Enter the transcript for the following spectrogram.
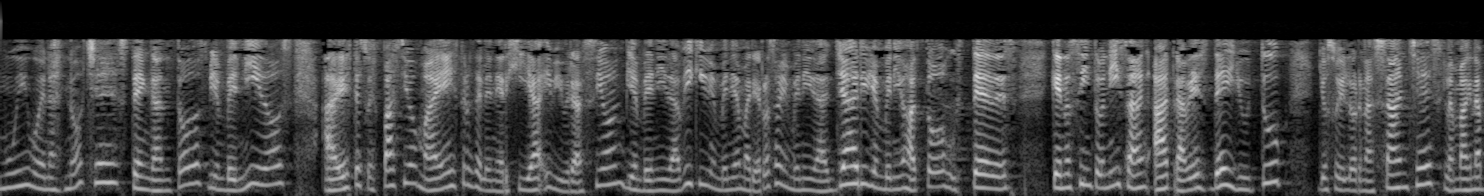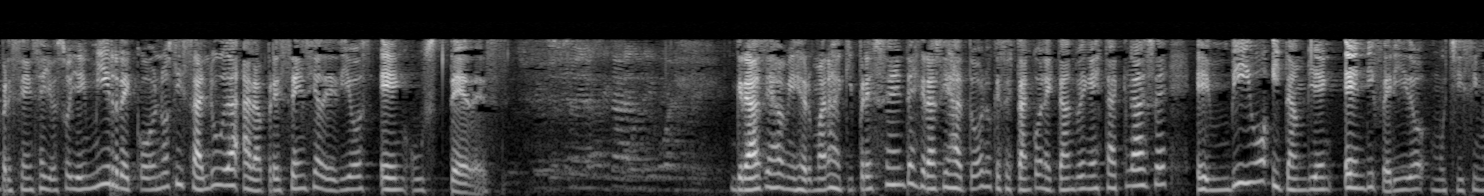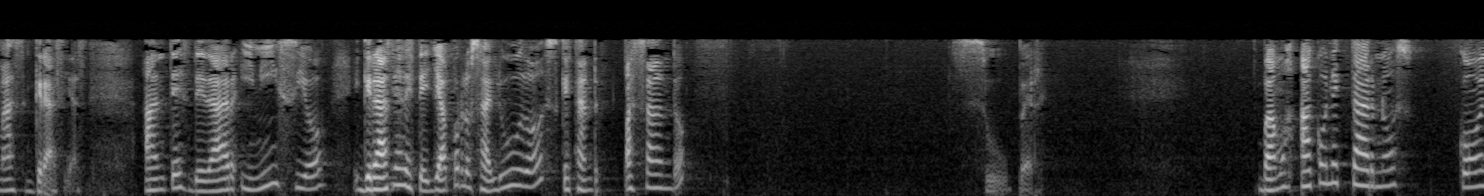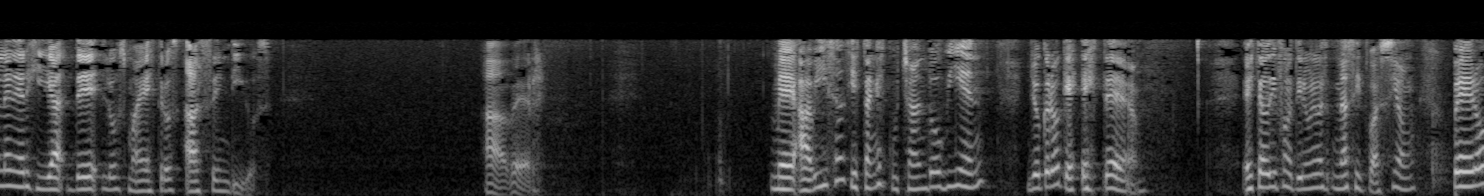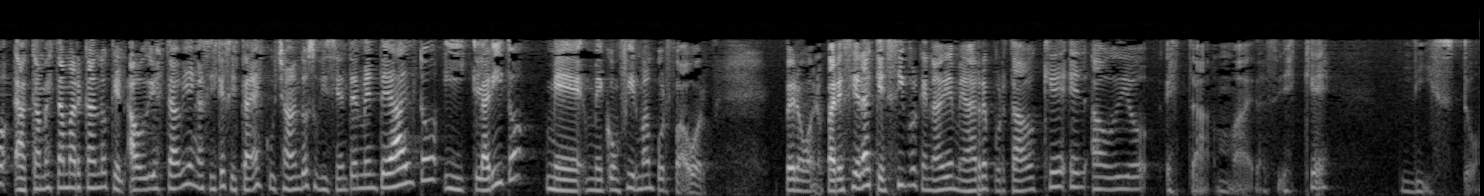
Muy buenas noches, tengan todos bienvenidos a este su espacio, Maestros de la Energía y Vibración. Bienvenida Vicky, bienvenida María Rosa, bienvenida Yari, bienvenidos a todos ustedes que nos sintonizan a través de YouTube. Yo soy Lorna Sánchez, la magna presencia Yo Soy en mí, reconoce y saluda a la presencia de Dios en ustedes. Gracias a mis hermanas aquí presentes, gracias a todos los que se están conectando en esta clase en vivo y también en diferido. Muchísimas gracias. Antes de dar inicio, gracias desde ya por los saludos que están pasando. Súper. Vamos a conectarnos con la energía de los maestros ascendidos. A ver me avisan si están escuchando bien. Yo creo que este, este audífono tiene una, situación, pero acá me está marcando que el audio está bien, así que si están escuchando suficientemente alto y clarito, me, me confirman por favor. Pero bueno, pareciera que sí, porque nadie me ha reportado que el audio está mal. Así es que, listo.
